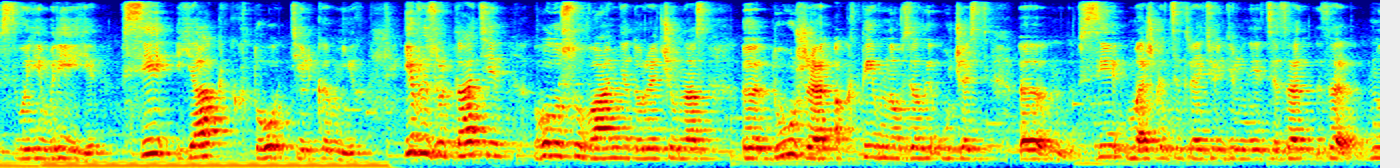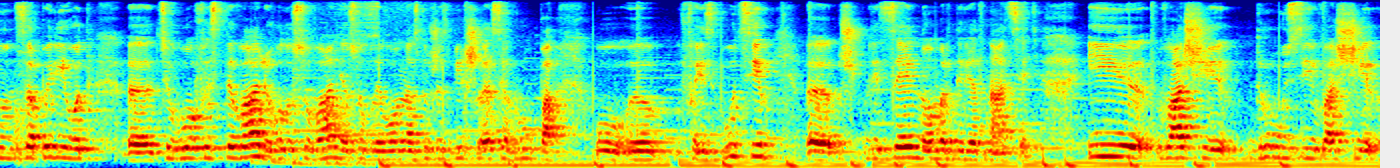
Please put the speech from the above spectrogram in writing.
свої мрії всі, як хто тільки міг. І в результаті голосування, до речі, у нас дуже активно взяли участь е, всі мешканці третьої дільниці за, за, ну, за період е, цього фестивалю голосування, особливо у нас дуже збільшилася група у е, Фейсбуці е, ліцей номер 19. І ваші друзі, ваші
